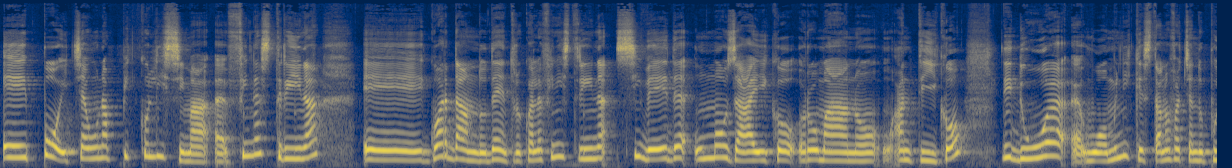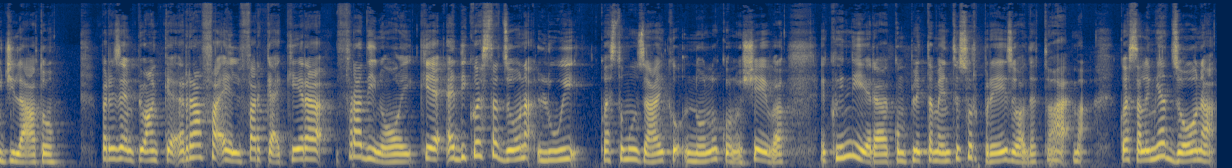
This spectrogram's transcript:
e poi c'è una piccolissima eh, finestrina e guardando dentro quella finestrina si vede un mosaico romano antico di due eh, uomini che stanno facendo pugilato. Per esempio anche Raffaele Farquet che era fra di noi, che è di questa zona, lui questo mosaico non lo conosceva. E quindi era completamente sorpreso, ha detto ah, ma questa è la mia zona,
